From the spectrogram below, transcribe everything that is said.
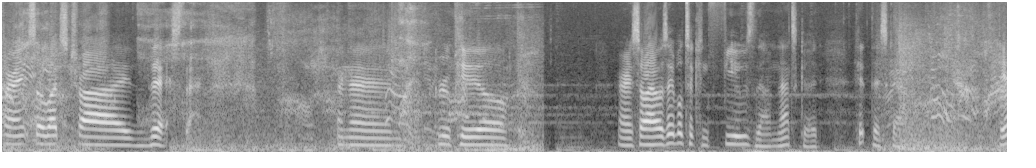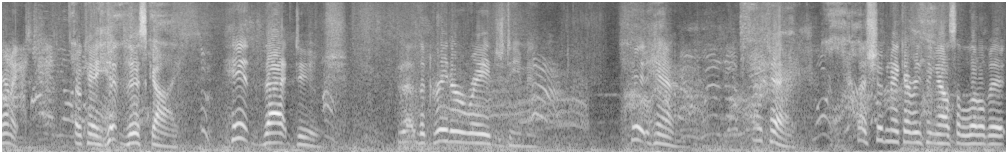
Alright, so let's try this then. And then group heal. Alright, so I was able to confuse them. That's good. Hit this guy. Damn it. Okay, hit this guy. Hit that douche. The, the greater rage demon. Hit him. Okay. That should make everything else a little bit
